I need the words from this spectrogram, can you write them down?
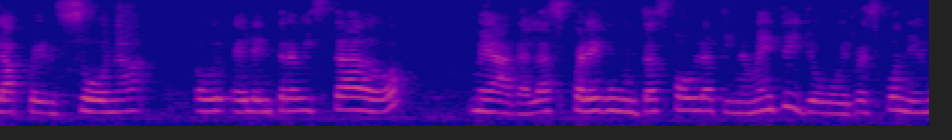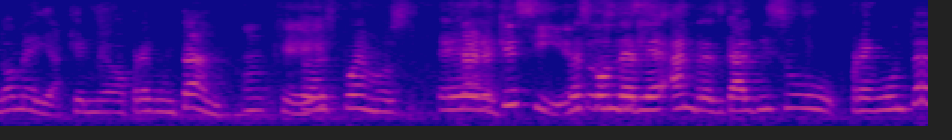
la persona o el entrevistador me haga las preguntas paulatinamente y yo voy respondiendo a medida que él me va preguntando. Entonces podemos eh, que sí. responderle a Andrés Galvi su pregunta.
